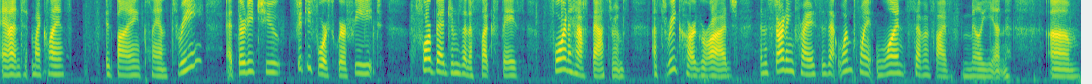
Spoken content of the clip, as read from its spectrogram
And my client is buying plan three at 3254 square feet, four bedrooms and a flex space, four and a half bathrooms, a three car garage and the starting price is at 1.175 million. Um,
